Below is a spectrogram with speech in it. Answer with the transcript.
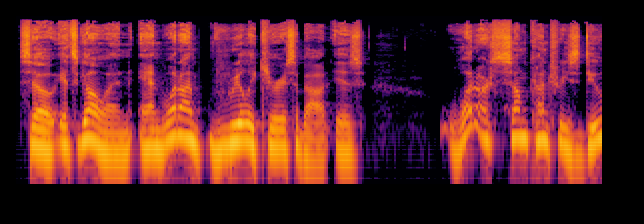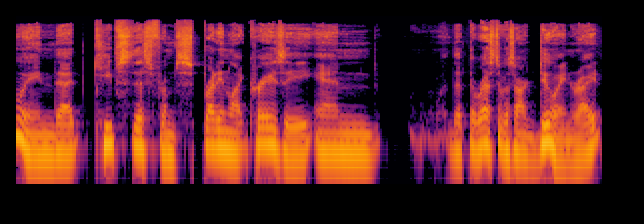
So it's going. And what I'm really curious about is what are some countries doing that keeps this from spreading like crazy and that the rest of us aren't doing, right?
